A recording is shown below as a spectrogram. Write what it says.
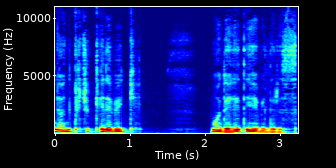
Yani küçük kelebek modeli diyebiliriz.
